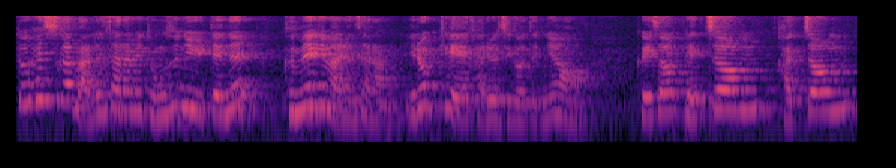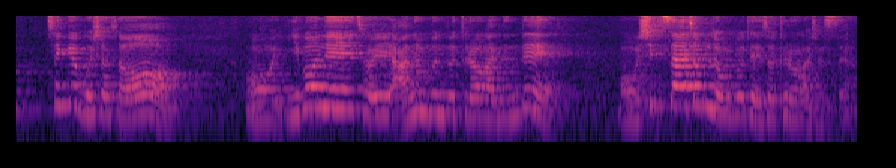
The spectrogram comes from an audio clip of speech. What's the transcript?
또 횟수가 많은 사람이 동순위일 때는 금액이 많은 사람 이렇게 가려지거든요. 그래서 배점, 가점 챙겨 보셔서 어, 이번에 저희 아는 분도 들어갔는데 어, 14점 정도 돼서 들어가셨어요.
